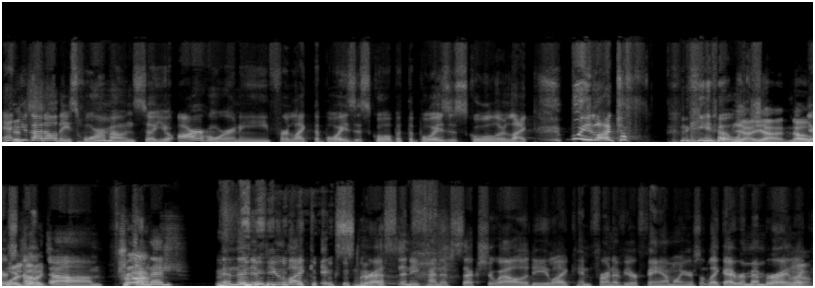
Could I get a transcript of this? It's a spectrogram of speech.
and you got all these hormones so you are horny for like the boys at school but the boys at school are like we like to f-" you know yeah which yeah no they're boys so are like dumb trash and then And then if you like express any kind of sexuality, like in front of your family or something, like I remember I like Yeah.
